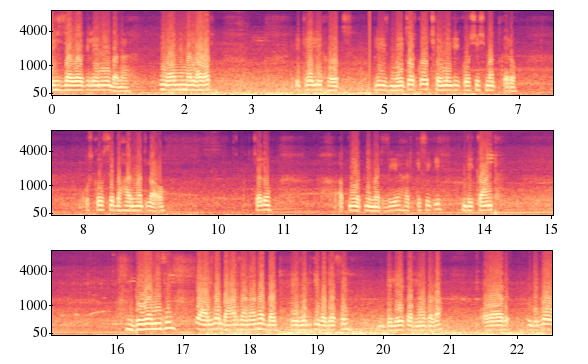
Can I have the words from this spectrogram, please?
इस जगह के लिए नहीं बना है। Animal lover it really hurts please nature को छेड़ने की कोशिश मत करो। उसको उससे बाहर मत लाओ। चलो, अपनी अपनी मर्ज़ी है, हर किसी की। वी कांट डू एनीथिंग आज मैं बाहर जाना था बट हेज़ल की वजह से डिले करना पड़ा। और देखो,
